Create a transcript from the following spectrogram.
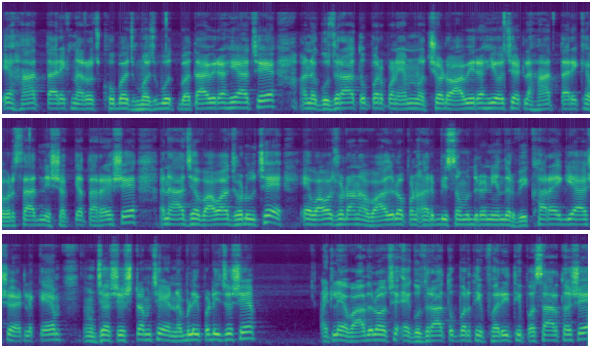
એ સાત તારીખના રોજ ખૂબ જ મજબૂત બતાવી રહ્યા છે અને ગુજરાત ઉપર પણ એમનો છેડો આવી રહ્યો છે એટલે સાત તારીખે વરસાદની શક્યતા રહેશે અને આ જે વાવાઝોડું છે, એ વાવાઝોડાના વાદળો પણ અરબી સમુદ્રની અંદર વિખારાઈ ગયા હશે એટલે કે જે સિસ્ટમ છે એ નબળી પડી જશે. એટલે વાદળો છે એ ગુજરાત ઉપરથી ફરીથી પસાર થશે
